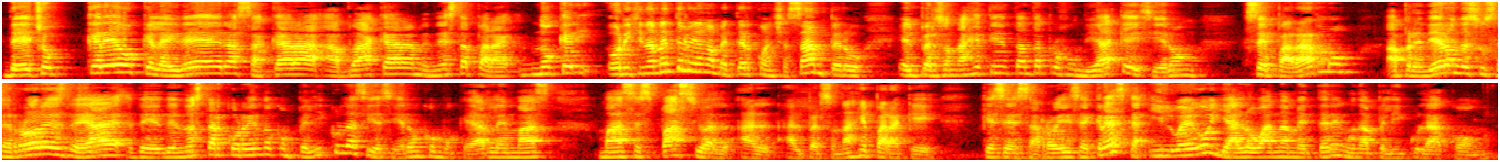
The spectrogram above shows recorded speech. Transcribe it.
de hecho, creo que la idea era sacar a, a Black Adam en esta para. No querí- originalmente lo iban a meter con Shazam, pero el personaje tiene tanta profundidad que hicieron separarlo. Aprendieron de sus errores de, de- de no estar corriendo con películas y decidieron como que darle más, más espacio al, al- al personaje para que, que se desarrolle y se crezca. Y luego ya lo van a meter en una película con,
